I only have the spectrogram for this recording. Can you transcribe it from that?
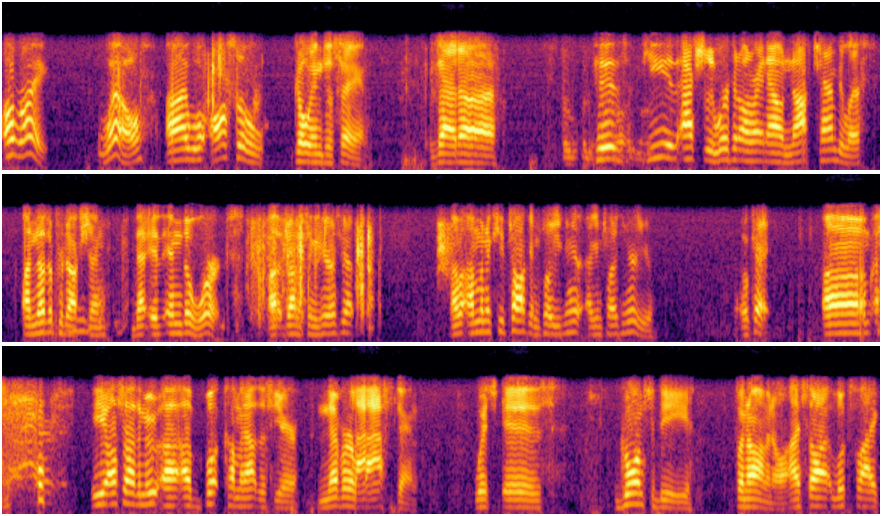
All right. Well, I will also go into saying that uh, his he is actually working on right now Noctambulous, another production that is in the works. Uh, Johnny, can you hear us yet? I'm, I'm gonna keep talking until you can hear. I can try to hear you. Okay. Um, he also has a, mo- uh, a book coming out this year, Neverlasting, which is going to be phenomenal. I saw it looks like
